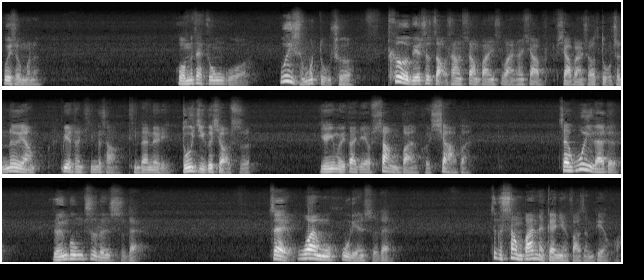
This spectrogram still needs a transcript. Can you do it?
为什么呢？我们在中国为什么堵车？特别是早上上班、晚上下下班时候堵成那样，变成停车场停在那里堵几个小时。因为大家要上班和下班，在未来的人工智能时代，在万物互联时代，这个上班的概念发生变化，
